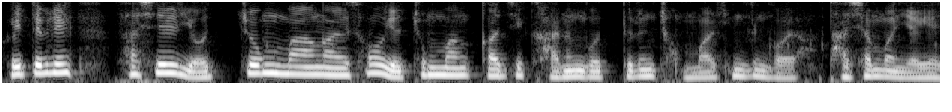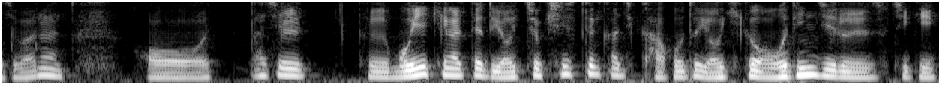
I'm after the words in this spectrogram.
그렇기 때문에 사실 이쪽 망에서 이쪽 망까지 가는 것들은 정말 힘든 거예요. 다시 한번 이야기하지만은 어, 사실 그 모이킹 할 때도 이쪽 시스템까지 가고도 여기가 어딘지를 솔직히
